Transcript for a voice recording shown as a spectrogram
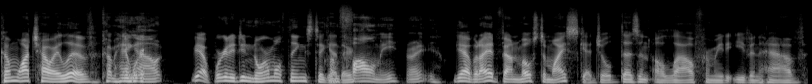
come watch how I live. Come hang out, Yeah, we're going to do normal things come together. follow me, right? Yeah, but I had found most of my schedule doesn't allow for me to even have.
